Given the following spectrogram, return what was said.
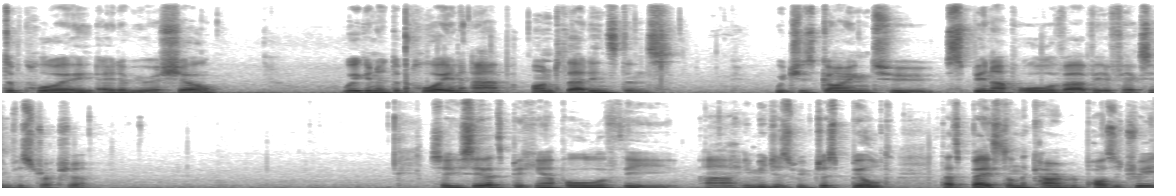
deploy AWS shell, we're going to deploy an app onto that instance, which is going to spin up all of our VFX infrastructure. So you see that's picking up all of the uh, images we've just built. That's based on the current repository.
